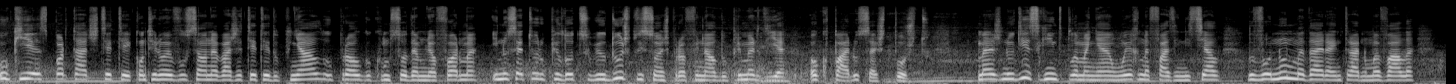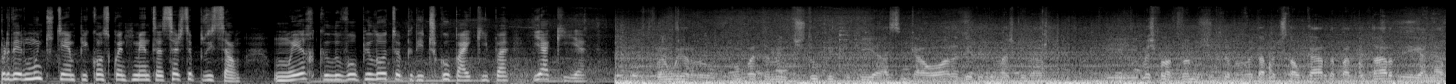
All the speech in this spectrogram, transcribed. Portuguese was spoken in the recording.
O Kia Sportage TT continua a evolução na Baja TT do Pinhal, o prólogo começou da melhor forma e no setor o piloto subiu duas posições para o final do primeiro dia, ocupar o sexto posto. Mas no dia seguinte, pela manhã, um erro na fase inicial levou Nuno Madeira a entrar numa vala, perder muito tempo e, consequentemente, a sexta posição. Um erro que levou o piloto a pedir desculpa à equipa e à Kia. Foi um erro completamente estúpido, porque ia assim cá a hora, devia ter mais cuidado. E, mas pronto, vamos aproveitar para testar o carro da parte da tarde e ganhar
